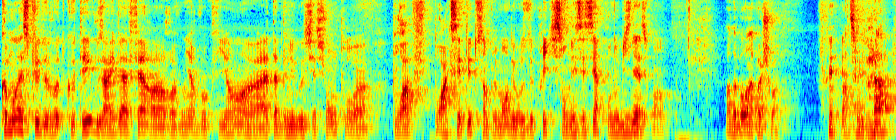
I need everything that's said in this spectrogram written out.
Comment est-ce que de votre côté, vous arrivez à faire euh, revenir vos clients à la table de négociation pour, pour, pour accepter tout simplement des hausses de prix qui sont nécessaires pour nos business quoi, hein? Alors d'abord, on n'a pas le choix. À partir de là,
